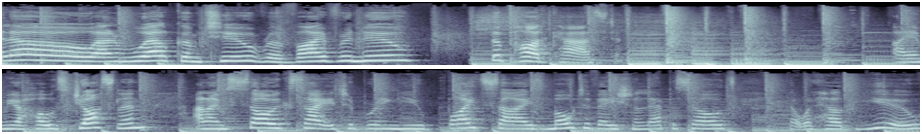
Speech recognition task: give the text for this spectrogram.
Hello, and welcome to Revive Renew, the podcast. I am your host, Jocelyn, and I'm so excited to bring you bite sized motivational episodes that will help you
